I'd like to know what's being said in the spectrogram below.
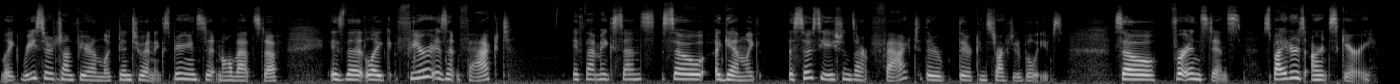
like researched on fear and looked into it and experienced it and all that stuff is that like fear isn't fact if that makes sense. So again, like associations aren't fact, they're they're constructed beliefs. So, for instance, spiders aren't scary.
